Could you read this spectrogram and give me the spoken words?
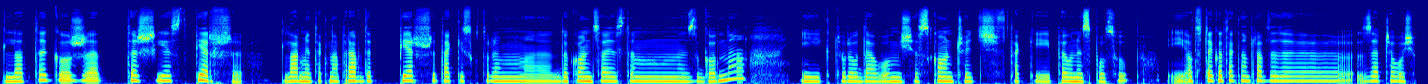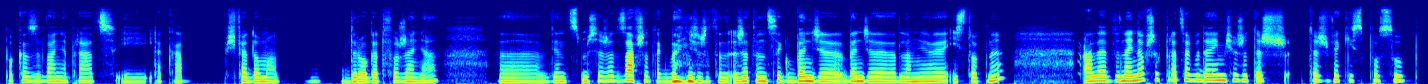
dlatego że też jest pierwszy. Dla mnie tak naprawdę pierwszy taki, z którym e, do końca jestem zgodna i który udało mi się skończyć w taki pełny sposób. I od tego tak naprawdę zaczęło się pokazywanie prac i taka świadoma droga tworzenia. E, więc myślę, że zawsze tak będzie, że ten, że ten cykl będzie, będzie dla mnie istotny ale w najnowszych pracach wydaje mi się, że też, też w jakiś sposób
